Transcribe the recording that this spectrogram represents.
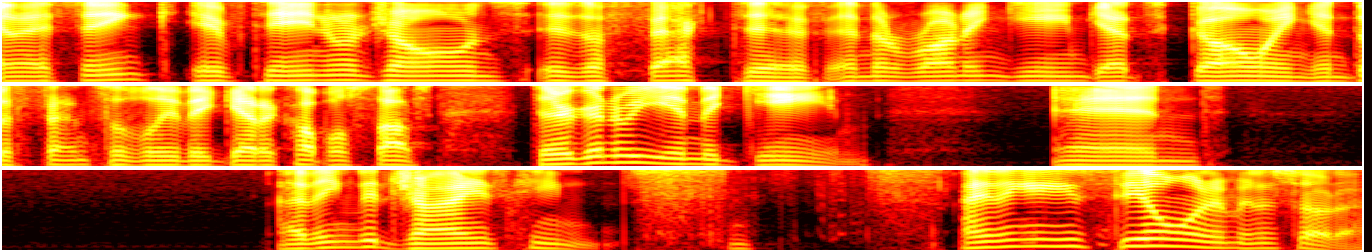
And I think if Daniel Jones is effective and the running game gets going and defensively they get a couple stops, they're going to be in the game. And I think the Giants can I think they can steal one in Minnesota.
